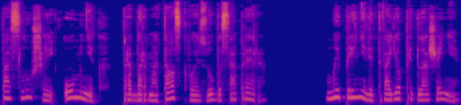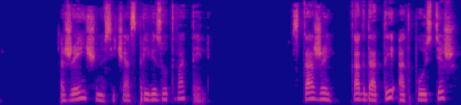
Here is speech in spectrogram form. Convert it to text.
Послушай, умник, пробормотал сквозь зубы Сабрера. Мы приняли твое предложение. Женщину сейчас привезут в отель. Скажи, когда ты отпустишь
